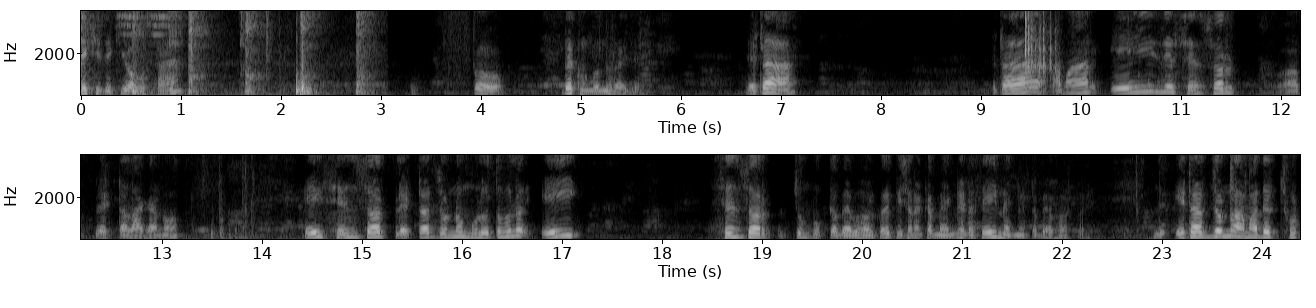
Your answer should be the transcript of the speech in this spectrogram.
দেখি যে কী অবস্থা হ্যাঁ? তো দেখুন বন্ধুরা, এই যে। এটা এটা আমার এই যে সেন্সর প্লেটটা লাগানো, এই সেন্সর প্লেটটার জন্য মূলত হলো এই সেন্সর চুম্বকটা ব্যবহার করে, পিছনে একটা ম্যাগনেট আছে, এই ম্যাগনেটটা ব্যবহার করে। কিন্তু এটার জন্য আমাদের ছোট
